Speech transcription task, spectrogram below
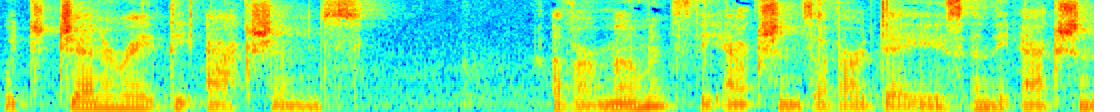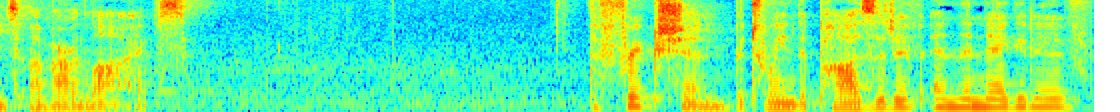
which generate the actions of our moments, the actions of our days, and the actions of our lives. The friction between the positive and the negative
